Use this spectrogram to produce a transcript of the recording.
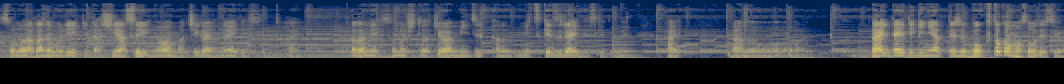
その中でも利益出しやすいのは間違いないです。はい。ただね、その人たちは見あの見つけづらいですけどね。はい。あのー、大々的にやってる人、僕とかもそうですよ。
